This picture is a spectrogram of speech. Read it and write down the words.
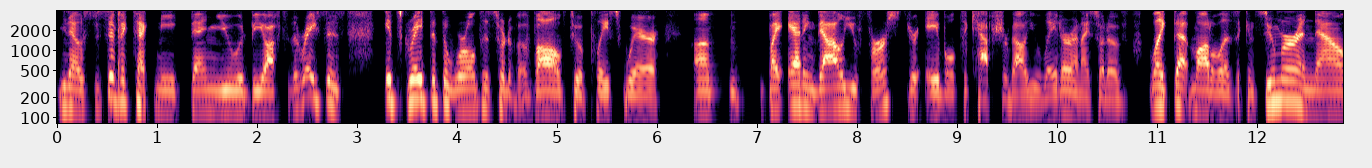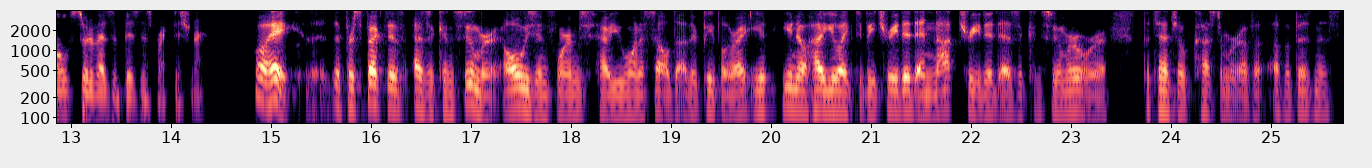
you know, specific technique, then you would be off to the races. It's great that the world has sort of evolved to a place where um, by adding value first, you're able to capture value later. And I sort of like that model as a consumer and now sort of as a business practitioner. Well, hey, the perspective as a consumer always informs how you want to sell to other people, right? You you know how you like to be treated and not treated as a consumer or a potential customer of a of a business.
